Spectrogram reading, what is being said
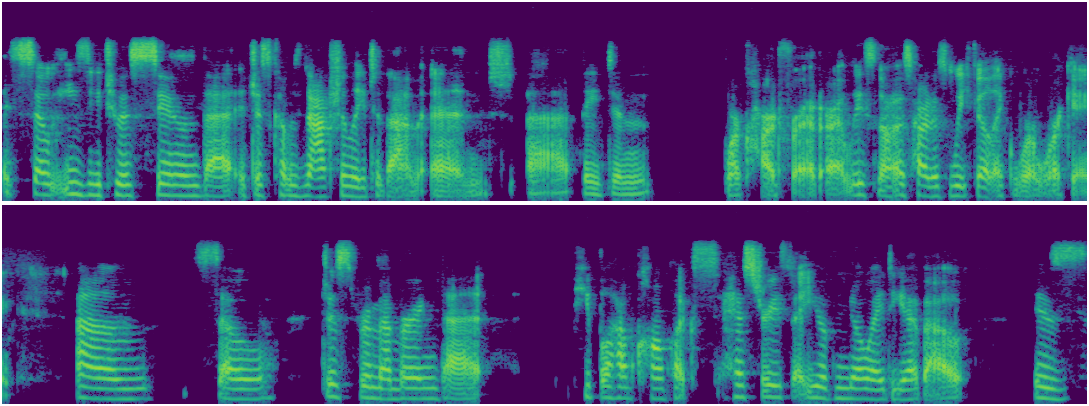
it's so easy to assume that it just comes naturally to them and uh, they didn't work hard for it, or at least not as hard as we feel like we're working. Um, so just remembering that people have complex histories that you have no idea about is,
